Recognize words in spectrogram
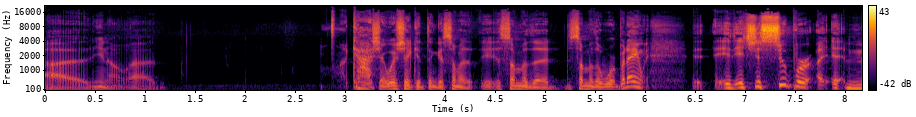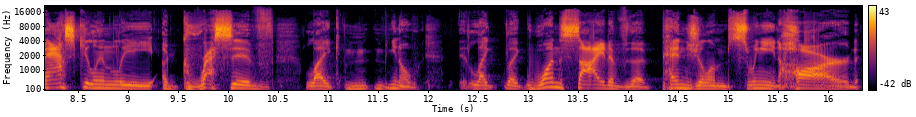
uh, you know, uh, gosh, I wish I could think of some of some of the some of the word. But anyway, it, it's just super uh, masculinely aggressive, like you know, like like one side of the pendulum swinging hard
